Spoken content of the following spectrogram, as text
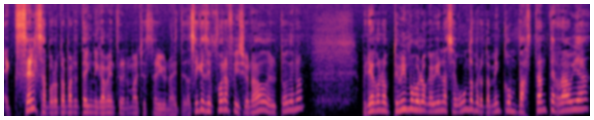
excelsa, por otra parte técnicamente del Manchester United. Así que si fuera aficionado del Tottenham, me con optimismo por lo que vi en la segunda, pero también con bastante rabia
